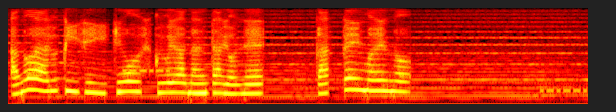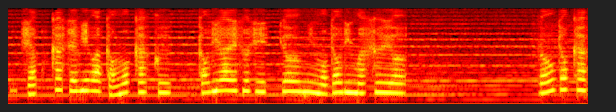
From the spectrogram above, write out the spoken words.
あの RPG 一応スクエアなんだよね。合併前の。尺稼ぎはともかく、とりあえず実況に戻りますよ。ロードカッ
